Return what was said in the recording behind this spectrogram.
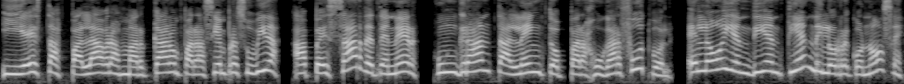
y estas palabras marcaron para siempre su vida, a pesar de tener un gran talento para jugar fútbol. Él hoy en día entiende y lo reconoce.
